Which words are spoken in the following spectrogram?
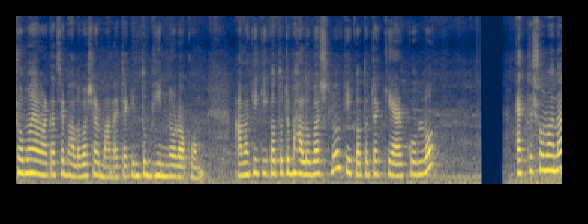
সময় আমার কাছে ভালোবাসার মানেটা কিন্তু ভিন্ন রকম। আমাকে কি কতটা ভালোবাসলো, কি কতটা কেয়ার করল? একটা সময় না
